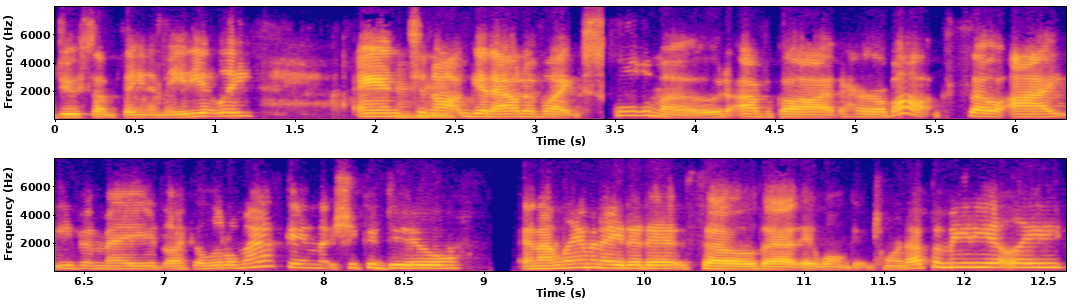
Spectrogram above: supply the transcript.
do something immediately. And to Mhm. not get out of like school mode, I've got her a box. So I even made like a little game that she could do and I laminated it so that it won't get torn up immediately.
